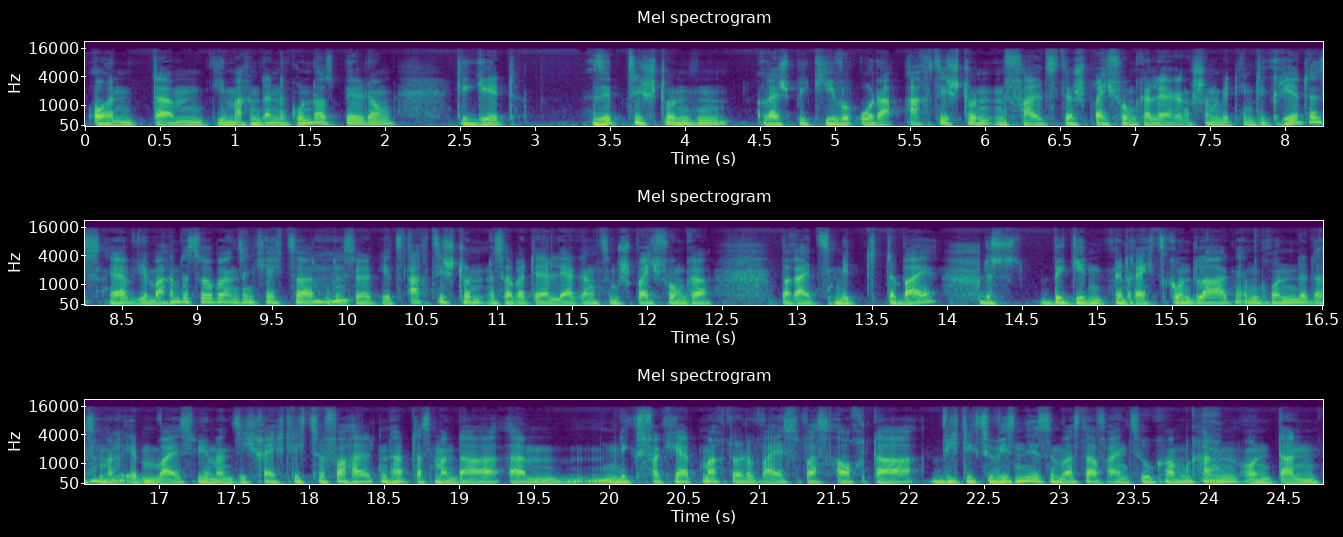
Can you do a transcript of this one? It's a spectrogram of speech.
Und ähm, die machen dann eine Grundausbildung, die geht 70 Stunden respektive oder 80 Stunden, falls der Sprechfunkerlehrgang schon mit integriert ist. Ja, wir machen das so bei uns in Kirchzarten. Mhm. Das wird jetzt 80 Stunden, ist aber der Lehrgang zum Sprechfunker bereits mit dabei. Das beginnt mit Rechtsgrundlagen im Grunde, dass mhm. man eben weiß, wie man sich rechtlich zu verhalten hat, dass man da ähm, nichts verkehrt macht oder weiß, was auch da wichtig zu wissen ist und was da auf einen zukommen kann. Ja. Und dann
